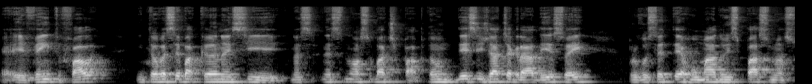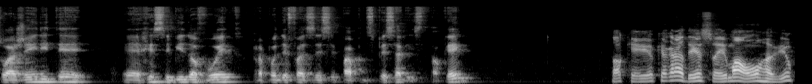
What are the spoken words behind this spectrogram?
é, evento fala. Então vai ser bacana esse nesse nosso bate-papo. Então, desde já te agradeço aí por você ter arrumado um espaço na sua agenda e ter é, recebido a Voito para poder fazer esse papo de especialista, tá ok? Tá ok, eu que agradeço aí, uma honra, viu,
